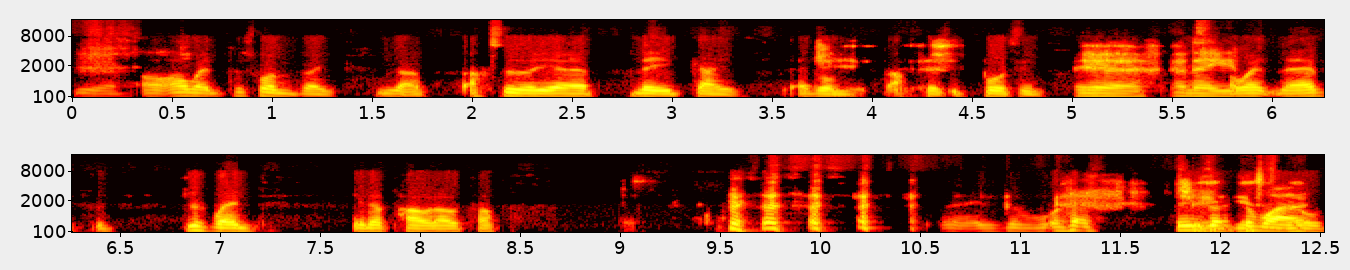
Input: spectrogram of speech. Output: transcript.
Yeah. I, I went to Swansea, you know, after the uh, league game. Everyone was absolutely buzzing. Yeah, and then I went there, just went in a polo top. And it was the worst. Things like the Genius, mate. Wales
